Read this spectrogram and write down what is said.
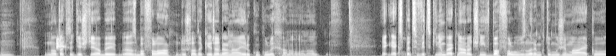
Mm. No tak teď ještě, aby z Buffalo došla taky řada na Jirku Kulicha. No. no jak, jak specifický nebo jak náročný v Buffalo, vzhledem k tomu, že má jako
